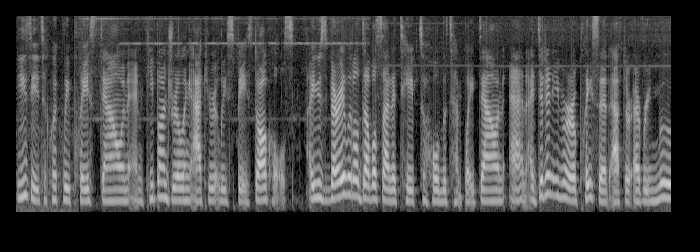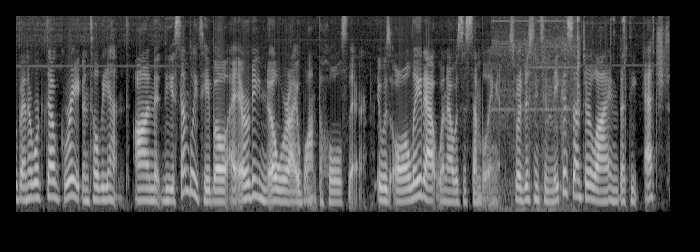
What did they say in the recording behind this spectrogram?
easy to quickly place down and keep on drilling accurately spaced dog holes. I used very little double-sided tape to hold the template down, and I didn't even replace it after every move, and it worked out great until the end. On the assembly table, I already know where I want the holes there. It was all laid out when I was assembling it, so I just need to make a center line that the etched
